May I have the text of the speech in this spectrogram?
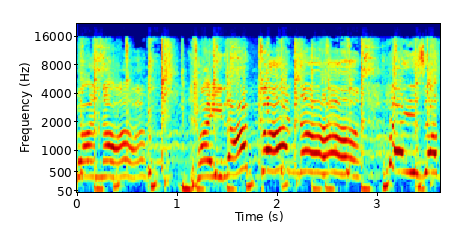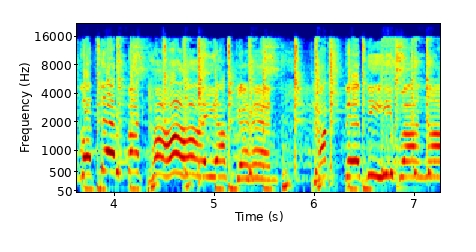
থাকতে খাই না হাই রাব্বানা এই জগতে পাঠায় কেন থাকতে দিবা না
